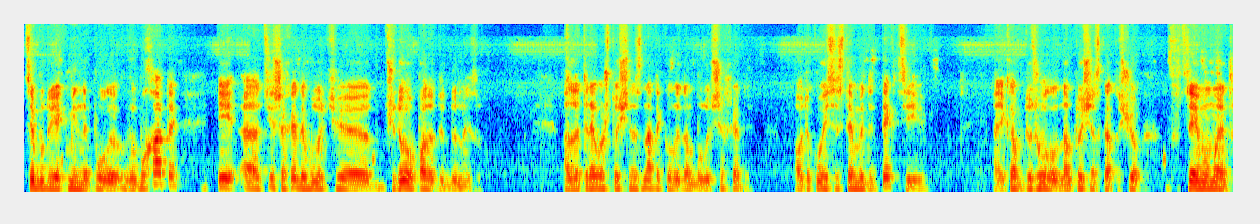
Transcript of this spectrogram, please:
це буде як мінне поле вибухати, і е, ці шахеди будуть е, чудово падати донизу. Але треба ж точно знати, коли там будуть шахеди. А от такої системи детекції, яка б дозволила нам точно сказати, що в цей момент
